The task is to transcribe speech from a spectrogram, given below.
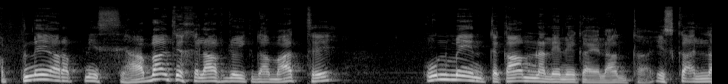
اپنے اور اپنی صحابہ کے خلاف جو اقدامات تھے ان میں انتقام نہ لینے کا اعلان تھا۔ اس کا اللہ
